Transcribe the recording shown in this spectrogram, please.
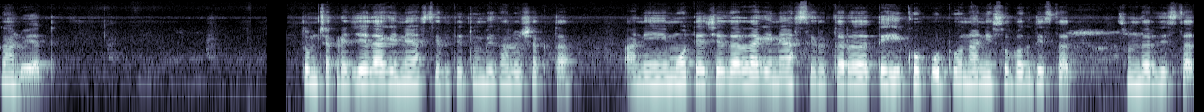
घालूयात. तुमच्याकडे जे दागिने असतील ते तुम्ही घालू शकता. आणि मोत्याचे जर दागिने असतील तर तेही खूप उठून आणि सुबक दिसतात सुंदर दिसतात.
